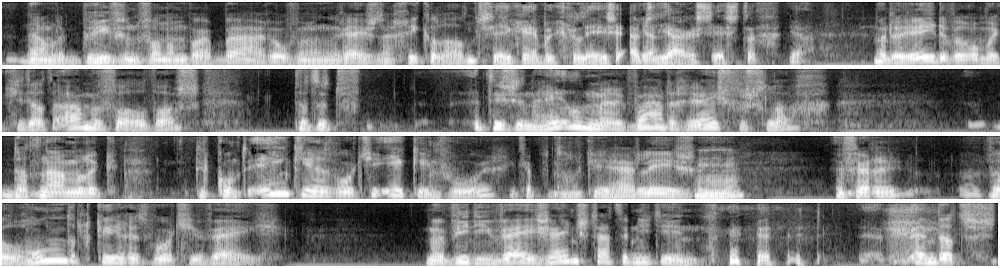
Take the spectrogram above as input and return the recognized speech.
Namelijk Brieven van een barbaar over een reis naar Griekenland. Zeker, heb ik gelezen, uit Ja. de jaren zestig. Ja. Maar de reden waarom ik je dat aanbeval was... dat het, het is een heel merkwaardig reisverslag... dat namelijk... er komt één keer het woordje ik in voor. Ik heb het nog een keer herlezen. Mhm. En verder wel honderd keer het woordje wij. Maar wie die wij zijn, staat er niet in. en dat,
